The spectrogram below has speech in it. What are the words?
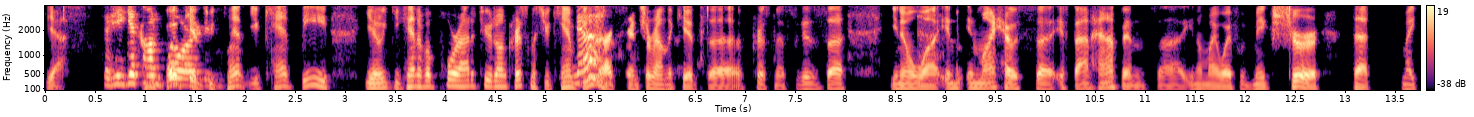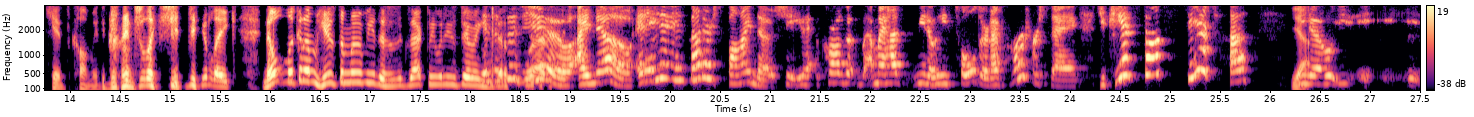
yes so he gets on board. kids, you can't you can't be you know you can't have a poor attitude on Christmas. You can't No. be that Grinch around the kids uh, of Christmas because uh, you know uh, in in my house uh, if that happens, uh, you know my wife would make sure that my kids call me the Grinch. Like she'd be like, "No, look at him. Here's the movie. This is exactly what he's doing." Yeah, this is you. I know. And he- his mother's fine though. She, Carl, my husband, you know, he's told her, and I've heard her say, "You can't stop Santa." Yeah. You know, y- y-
